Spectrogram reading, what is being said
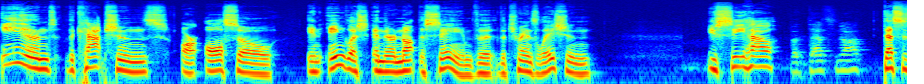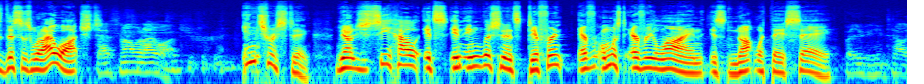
and the captions are also in English and they're not the same. The the translation you see how But that's not this is this is what I watched. that's not what I watched. Interesting. Now you see how it's in English and it's different. Every almost every line is not what they say. But you can tell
